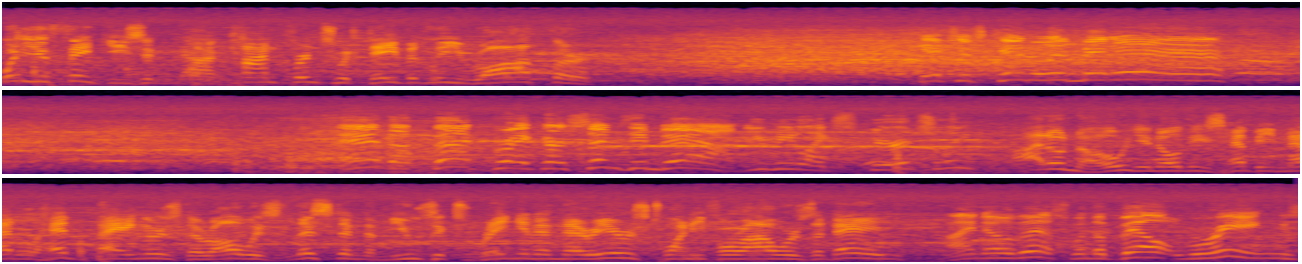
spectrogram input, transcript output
What do you think? He's in a conference with David Lee Roth or Catches Kendall in midair. And the backbreaker sends him down. You mean like spiritually? I don't know, you know, these heavy metal headbangers, they're always listening. The music's ringing in their ears 24 hours a day. I know this. When the bell rings,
